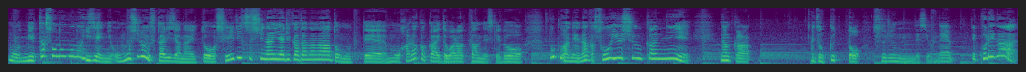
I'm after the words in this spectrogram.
もうネタそのもの以前に面白い2人じゃないと成立しないやり方だなと思ってもう腹抱えて笑ったんですけど僕はねなんかそういう瞬間になんかゾクッとするんですよね。でこれが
